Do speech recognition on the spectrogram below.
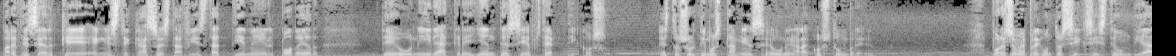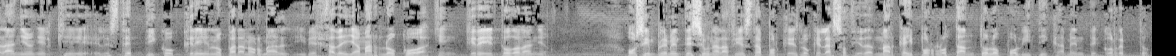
Parece ser que en este caso esta fiesta tiene el poder de unir a creyentes y escépticos. Estos últimos también se unen a la costumbre. Por eso me pregunto si existe un día al año en el que el escéptico cree en lo paranormal y deja de llamar loco a quien cree todo el año. O simplemente se une a la fiesta porque es lo que la sociedad marca y por lo tanto lo políticamente correcto.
